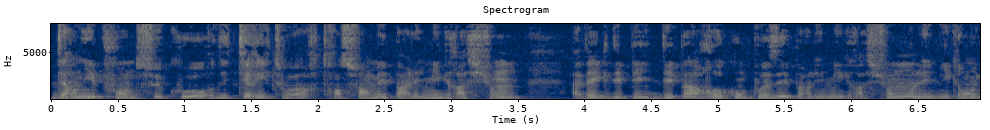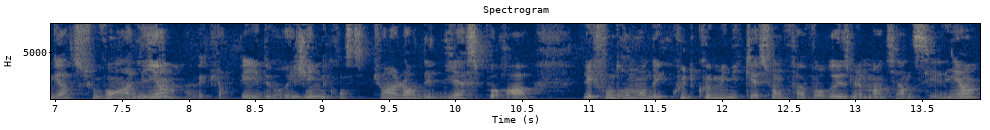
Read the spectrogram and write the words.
Dernier point de secours, des territoires transformés par les migrations, avec des pays de départ recomposés par les migrations. Les migrants gardent souvent un lien avec leur pays d'origine, constituant alors des diasporas. L'effondrement des coûts de communication favorise le maintien de ces liens,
